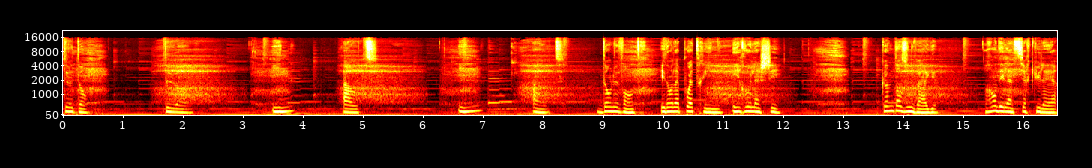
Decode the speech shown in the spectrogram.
dedans, dehors. In, out. In, out. Dans le ventre et dans la poitrine et relâchez. Comme dans une vague, rendez-la circulaire.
